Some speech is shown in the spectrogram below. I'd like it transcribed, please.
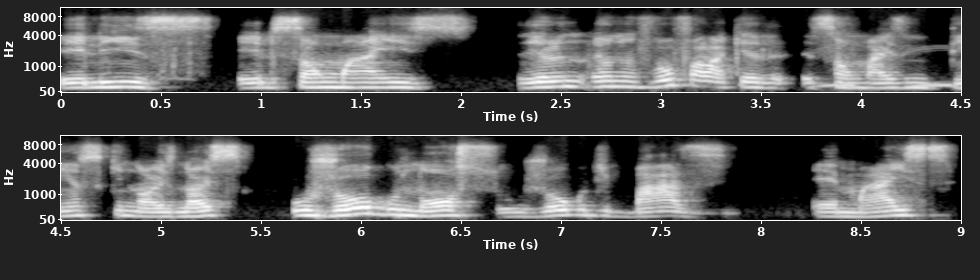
eles, eles são mais. Eu não vou falar que eles são mais intensos que nós. Nós o jogo nosso, o jogo de base, é mais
